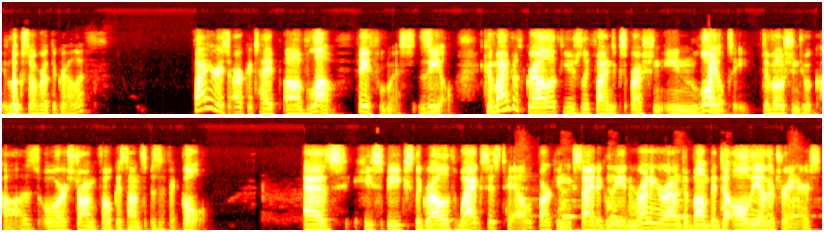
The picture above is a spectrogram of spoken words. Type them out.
It looks over at the Growlithe. Fire is archetype of love, faithfulness, zeal. Combined with Growlithe usually finds expression in loyalty, devotion to a cause, or strong focus on specific goal. As he speaks, the Growlithe wags his tail, barking excitedly and running around to bump into all the other trainers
